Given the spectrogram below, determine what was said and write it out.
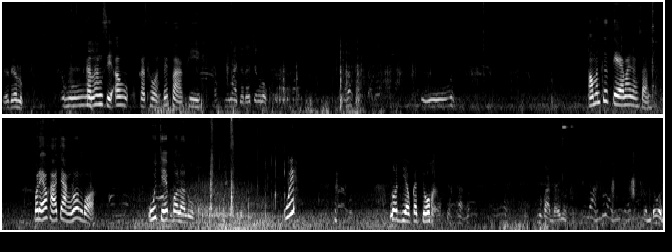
เดี๋ยวเดี๋ยวลูกโอ้โหกำลังสิเอากระถอนไปฝากพี่ พี่มาจะได้จังลูกฮะโอ้ยเอามันคือแกมาจังสันบ่ได้เอาขาจ่างล่งบ่อุ้ยเจ็บบ่ล่ะลูก อุ้ย รถเหยียบกระจกออกจากทางแล้วอยู่บ้านใดนี่บ้านโดนบ้านโดน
